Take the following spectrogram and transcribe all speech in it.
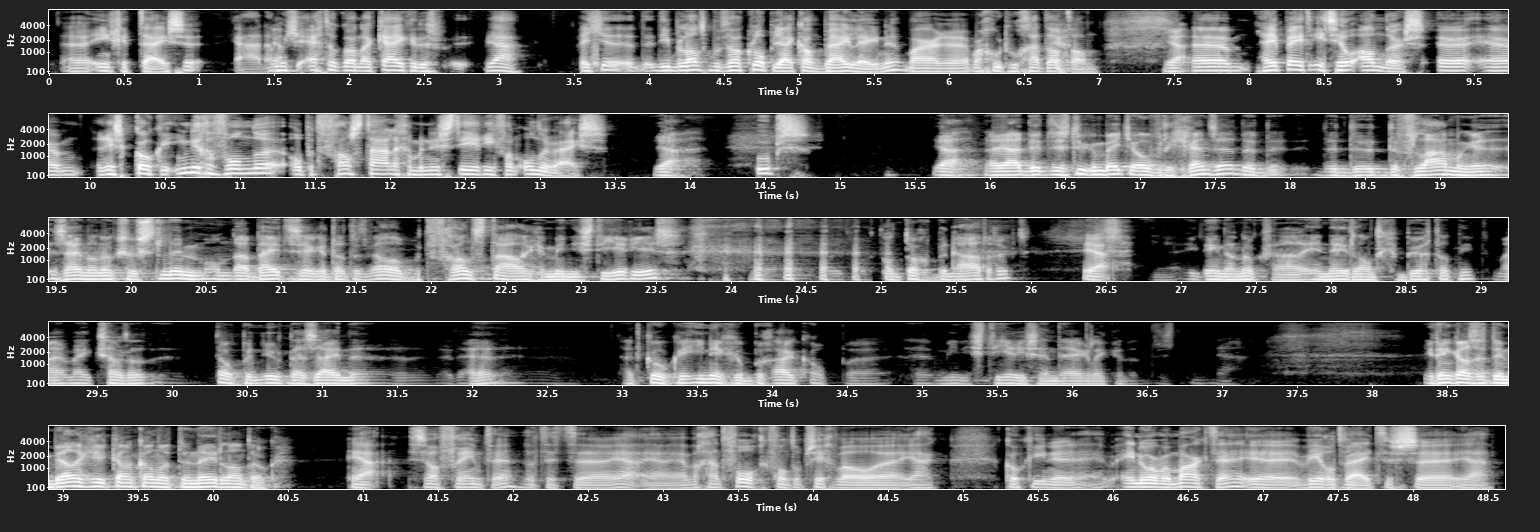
Eh Ingrid Thijssen. Ja, daar Ja. moet je echt ook wel naar kijken. Dus eh, ja, weet je, die balans moet wel kloppen. Jij kan het bijlenen, maar, maar goed, hoe gaat dat dan? Ja. Ehm, hey Peter, iets heel anders. Eh, ehm, er is cocaïne gevonden op het Franstalige ministerie van Onderwijs. Ja, Oeps. Ja, nou ja, dit is natuurlijk een beetje over de grens. Hè. De, de, de, de Vlamingen zijn dan ook zo slim om daarbij te zeggen dat het wel op het Franstalige ministerie is. Dat wordt dan toch benadrukt. Ja. Ik denk dan ook, nou, in Nederland gebeurt dat niet. Maar, maar ik zou er toch benieuwd naar zijn. eh, het cocaïnegebruik op eh, ministeries en dergelijke. Dat is, ja. Ik denk als het in België kan, kan het in Nederland ook. Ja, het is wel vreemd hè. Dat dit, eh, ja, ja, ja, we gaan het volgen. Ik vond op zich wel, eh, ja, cocaïne, een enorme markt hè, eh, wereldwijd. Dus eh, ja, eh,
